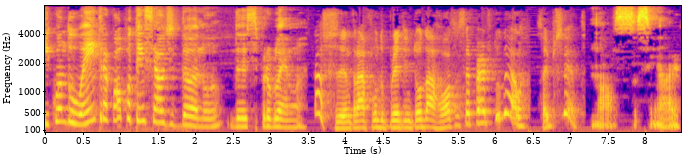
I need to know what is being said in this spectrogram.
E quando entra, qual o potencial de dano desse problema? Ah, se você entrar fundo preto em toda a roça, você perde tudo dela. 100%. Nossa senhora,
